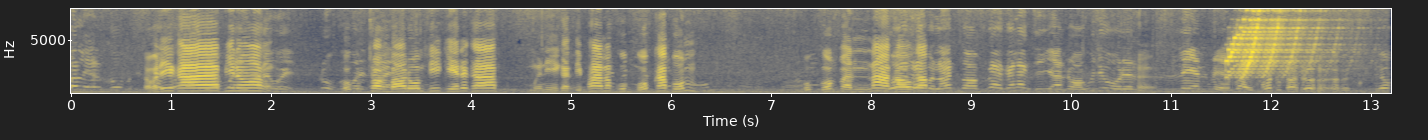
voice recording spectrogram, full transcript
สวัสดีครับพี่น้องลูกพบกับช่องบาโดมสีเกตนะครับมื้อนี้กันติผ้ามาคุบกบครับผมคุบกบเป็นหน้าเก่าครับร้านสอบแม่กำลังจีอัดออกวิดีโอเรียนเออเรียนแบบไหวพดมาดูเดี๋ยว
